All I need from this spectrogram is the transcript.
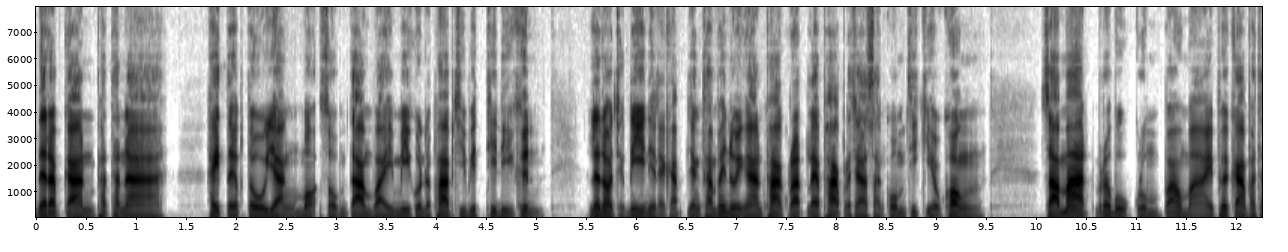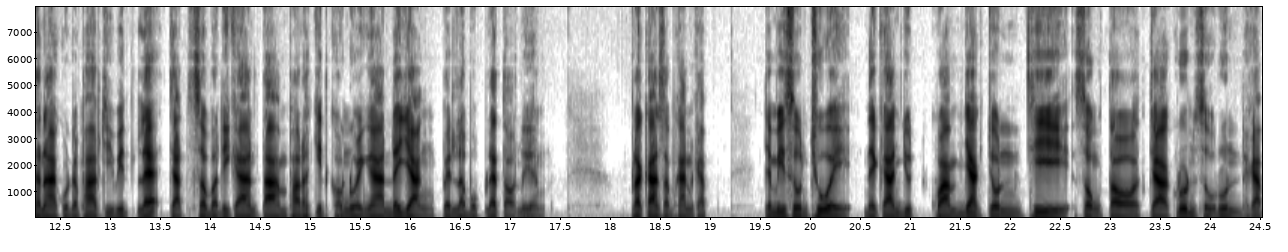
ได้รับการพัฒนา ให้เติบโตอย่างเหมาะสมตามวัยมีคุณภาพชีวิตที่ดีขึ้น และนอกจากนี้เนี่ยนะครับยังทำให้หน่วยงานภาครัฐ และภาคประชาสังคมที่เกี่ยวข้อง สามารถระบุกลุ่มเป้าหมาย เพื่อการพัฒนาคุณภาพชีวิต และจัดสวัสดิการตามภารกิจของหน่วยงานได้อย่างเป็นระบบและต่อเนื่อง ประการสำคัญครับจะมีส่วนช่วยในการหยุดความยากจนที่ส่งต่อจากรุ่นสู่รุ่นนะครับ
